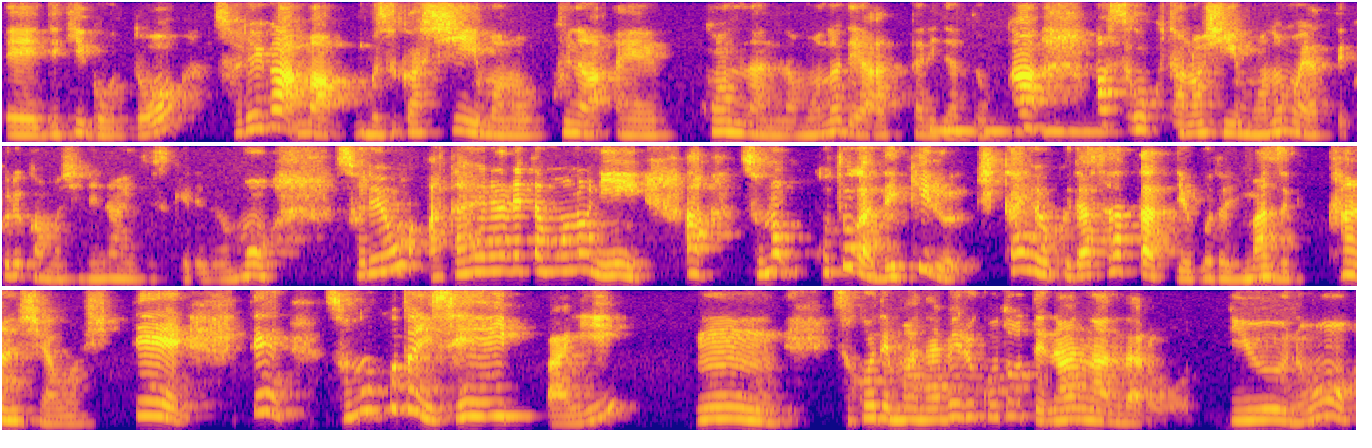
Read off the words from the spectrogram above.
えー、出来事、それがまあ難しいもの、苦な、えー、困難なものであったりだとか、まあ、すごく楽しいものもやってくるかもしれないんですけれども、それを与えられたものに、あ、そのことができる機会をくださったっていうことにまず感謝をして、で、そのことに精一杯、うん、そこで学べることって何なんだろういうのを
